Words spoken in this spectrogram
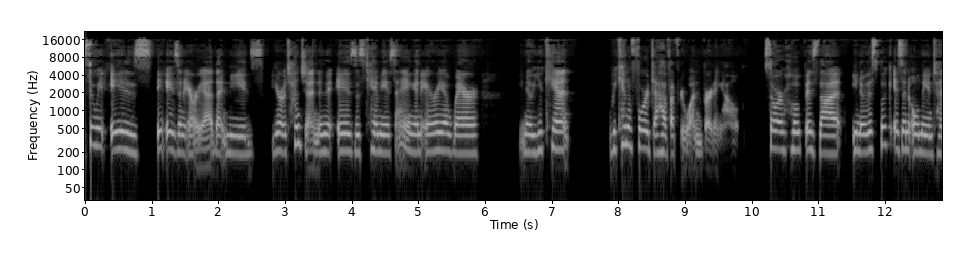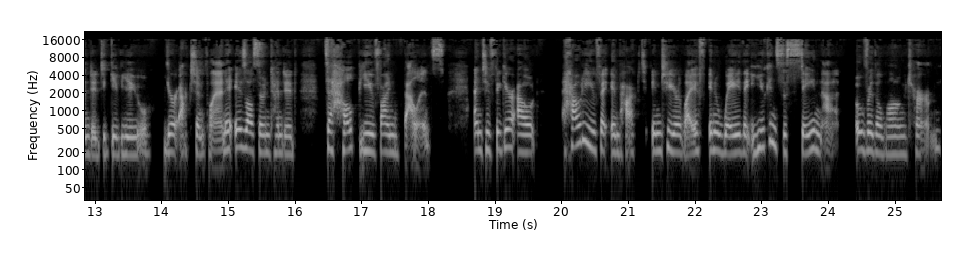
So it is, it is an area that needs your attention. And it is, as Tammy is saying, an area where, you know, you can't, we can't afford to have everyone burning out. So our hope is that, you know, this book isn't only intended to give you your action plan. It is also intended to help you find balance and to figure out how do you fit impact into your life in a way that you can sustain that over the long term.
